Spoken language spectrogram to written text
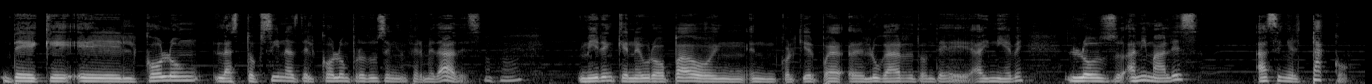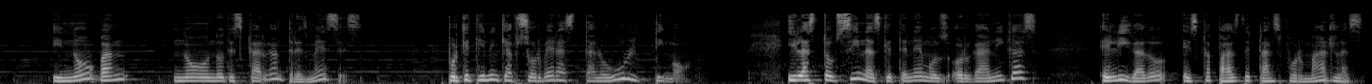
de que el colon, las toxinas del colon producen enfermedades. Miren que en Europa o en, cualquier eh, lugar donde hay nieve, los animales hacen el taco y no van, no, no descargan tres meses, porque tienen que absorber hasta lo último. Y las toxinas que tenemos orgánicas, el hígado es capaz de transformarlas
